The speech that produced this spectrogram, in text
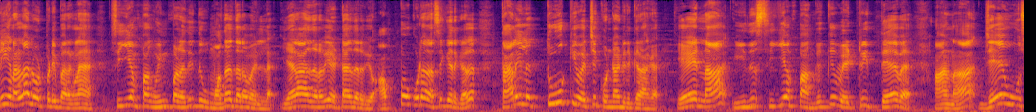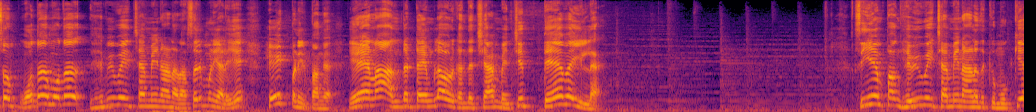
நீங்கள் நல்லா நோட் பண்ணி பாருங்களேன். சிஎம் பாங் வின் பண்ணது இது மொதல் தடவை இல்லை. ஏழாவது தடவையோ எட்டாவது தடவையோ. அப்போ கூட ரசிகர்கள் தலையில் தூக்கி வச்சு கொண்டாடி இருக்கிறாங்க. ஏன்னா இது சிஎம் பாங்குக்கு வெற்றி தேவை. ஆனால் ஜே ஊசோ மொத மொத ஹெவி சாம்பியனான ரசல்மணியாலேயே ஹேட் பண்ணியிருப்பாங்க ஏன்னா அந்த டைமில் அவருக்கு அந்த சாம்பியன்ஷிப் தேவையில்லை. சிஎம் பாங் ஹெவி சாம்பியன் ஆனதுக்கு முக்கிய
